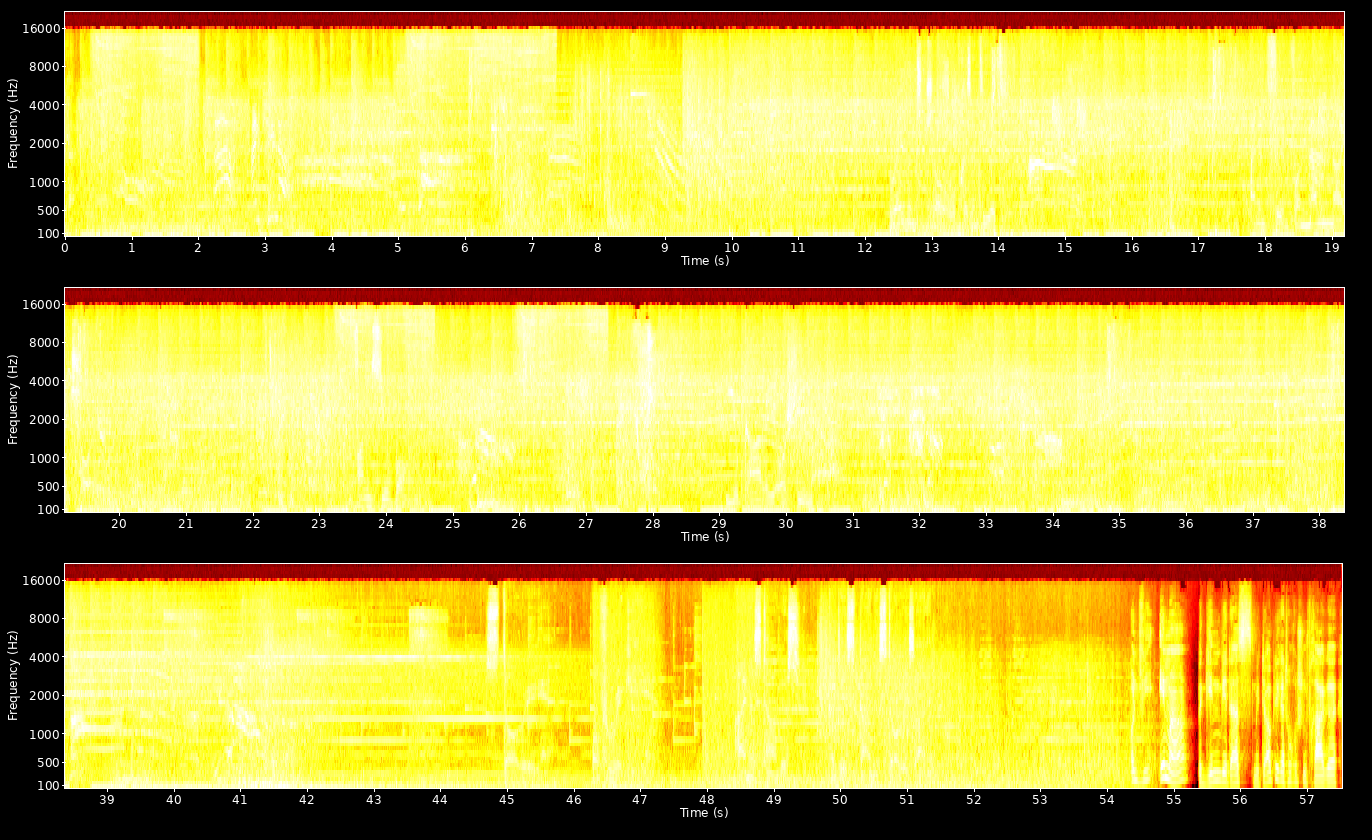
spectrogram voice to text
Ein Killer! Raymond Cho präsentiert einen Film von Nam Nai Choi. Fan Siu Yukari Oshima. Story of Ricky. Eines Tages könnte es deine Story sein. Und wie immer beginnen wir das mit der obligatorischen Frage,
